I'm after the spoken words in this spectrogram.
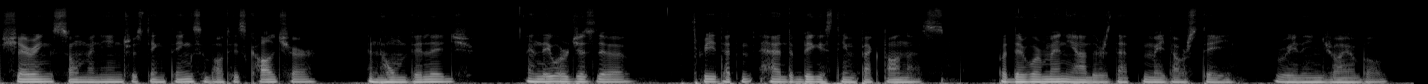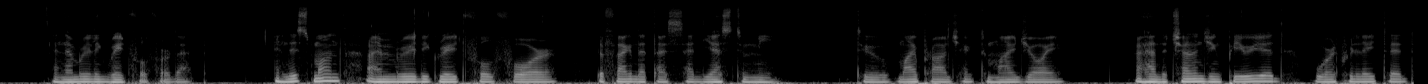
sharing so many interesting things about his culture and home village. And they were just the three that had the biggest impact on us. But there were many others that made our stay really enjoyable. And I'm really grateful for that. In this month, I'm really grateful for the fact that I said yes to me to my project, to my joy. I had a challenging period, work related,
